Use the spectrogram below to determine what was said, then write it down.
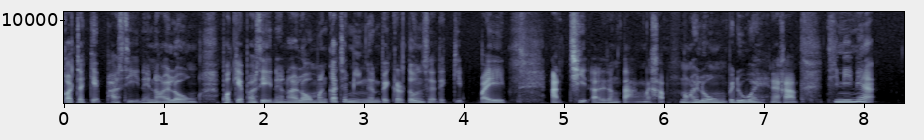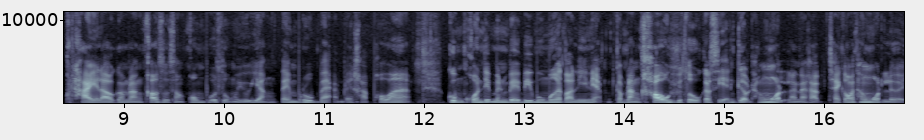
ก็จะเก็บภาษีได้น้อยลงพอเก็บภาษีได้น้อยลง มันก็จะมีเงินไปกระตุ้นเศรษฐกิจไปอัดฉีดอะไรต่างๆนะครับน้อยลงไปด้วยนะครับ ทีนี้เนี่ย ไทยเรากำลังเข้าสู่สังคมผู้สูงอายุอย่างเต็มรูปแบบเลยครับ เพราะว่ากลุ่มคนที่เป็นเบบี้บูมเมอร์ตอนนี้เนี่ยกำลังเข้าสู่เกษียณเกือบทั้งหมดแล้วนะครับ ใช้คำว่าทั้งหมดเลย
